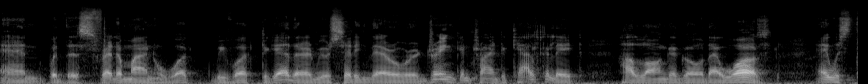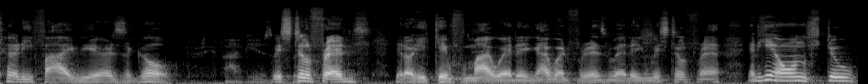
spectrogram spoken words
and with this friend of mine who worked, we worked together, and we were sitting there over a drink and trying to calculate how long ago that was. And it was 35 years ago. 35 years We're ago. still friends. You know, he came for my wedding, I went for his wedding, we're still friends. And he owns two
